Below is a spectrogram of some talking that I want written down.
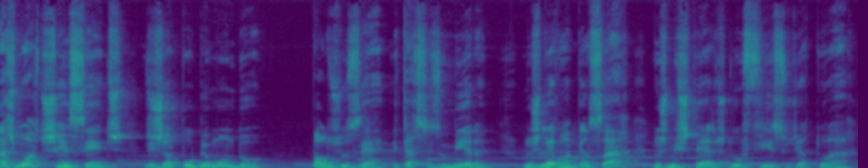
As mortes recentes de Jean-Paul Belmondo, Paulo José e Tarcísio Meira nos levam a pensar nos mistérios do ofício de atuar.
